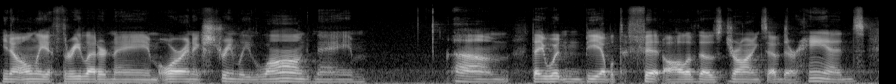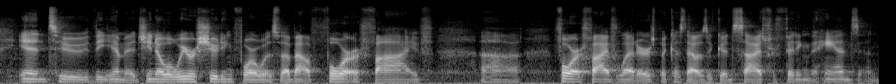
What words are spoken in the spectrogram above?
you know, only a three-letter name or an extremely long name, um, they wouldn't be able to fit all of those drawings of their hands into the image. You know, what we were shooting for was about four or five. Uh, four or five letters because that was a good size for fitting the hands in.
